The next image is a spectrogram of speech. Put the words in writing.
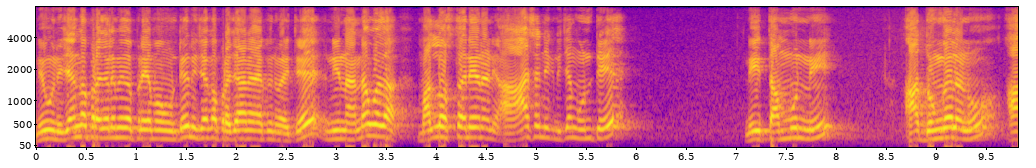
నువ్వు నిజంగా ప్రజల మీద ప్రేమ ఉంటే నిజంగా ప్రజానాయకుని అయితే నేను అన్నావు కదా మళ్ళీ వస్తానేనని ఆ ఆశ నీకు నిజంగా ఉంటే నీ తమ్ముణ్ణి ఆ దొంగలను ఆ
